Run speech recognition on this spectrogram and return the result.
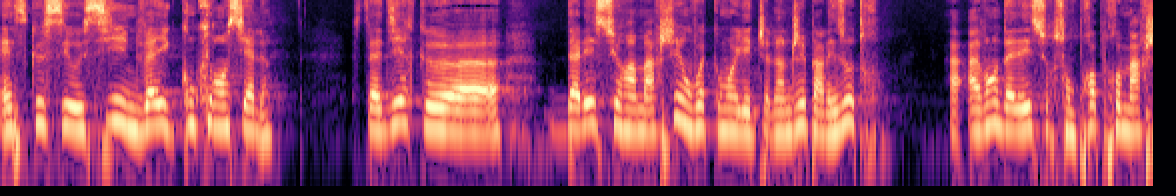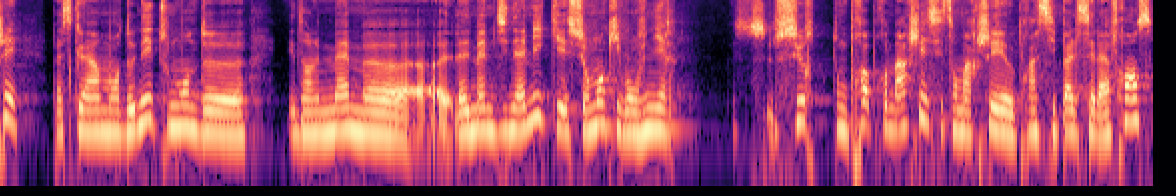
Est-ce que c'est aussi une veille concurrentielle? C'est-à-dire que d'aller sur un marché, on voit comment il est challengé par les autres avant d'aller sur son propre marché. Parce qu'à un moment donné, tout le monde euh, est dans le même, euh, la même dynamique et sûrement qu'ils vont venir sur ton propre marché. Si ton marché euh, principal, c'est la France.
